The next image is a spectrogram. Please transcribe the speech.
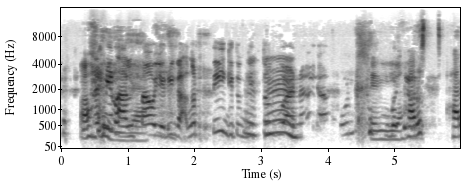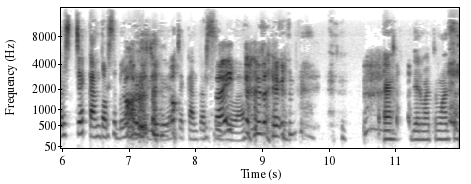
Oh, Saya ini iya. rantau jadi nggak ngerti gitu-gitu Mm-mm. Bu Ana ya ampun. Iya, harus harus cek kantor sebelah Harus. gitu ya, cek kantor Baik sebelah. saya kan. Eh, jangan macam-macam.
